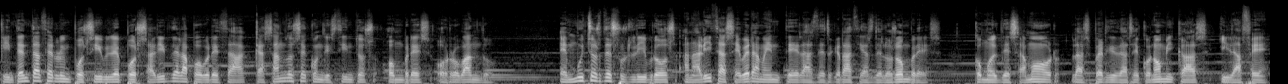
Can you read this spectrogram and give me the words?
que intenta hacer lo imposible por salir de la pobreza casándose con distintos hombres o robando. En muchos de sus libros analiza severamente las desgracias de los hombres, como el desamor, las pérdidas económicas y la fe,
